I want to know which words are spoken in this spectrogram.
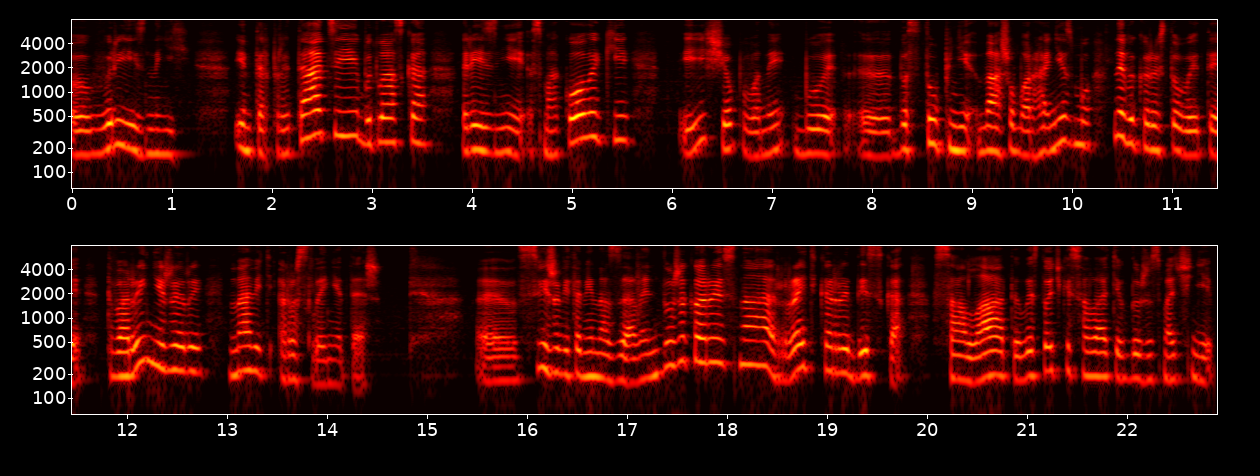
в різній інтерпретації, будь ласка, різні смаколики, і щоб вони були е, доступні нашому організму, не використовуйте тваринні жири, навіть рослинні теж. Е, Свіжа вітамінна зелень дуже корисна, редька, редиска, салати, листочки салатів дуже смачні.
